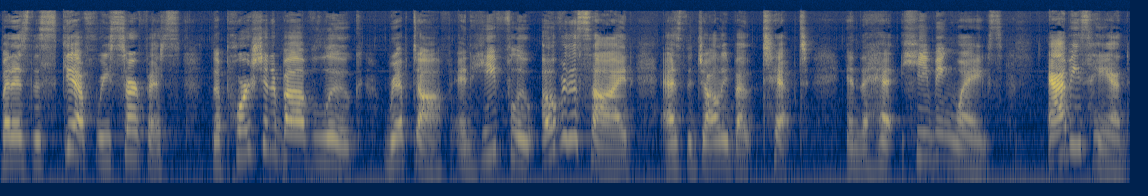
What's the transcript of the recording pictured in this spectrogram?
But as the skiff resurfaced, the portion above Luke ripped off, and he flew over the side as the jolly boat tipped in the heaving waves. Abby's hand,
